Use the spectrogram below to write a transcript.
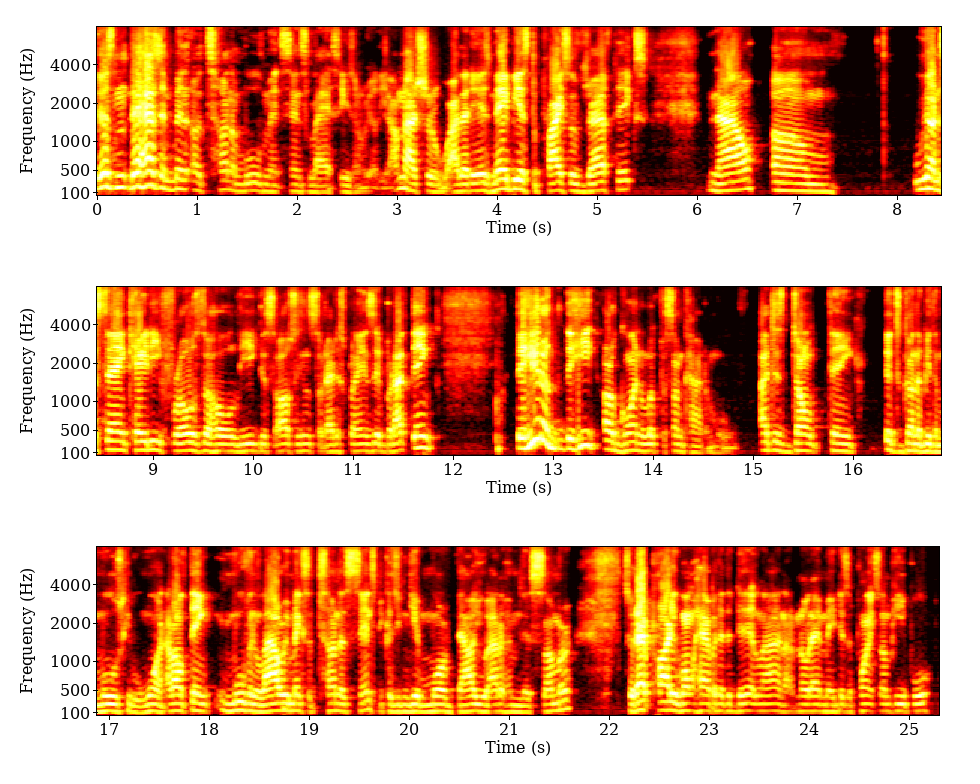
there's there hasn't been a ton of movement since last season. Really, I'm not sure why that is. Maybe it's the price of draft picks now. Um, we understand KD froze the whole league this offseason, so that explains it. But I think the Heat are, the Heat are going to look for some kind of move. I just don't think it's going to be the moves people want. I don't think moving Lowry makes a ton of sense because you can get more value out of him this summer. So that probably won't happen at the deadline. I know that may disappoint some people.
